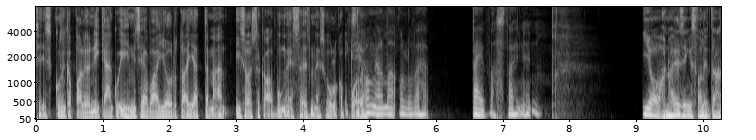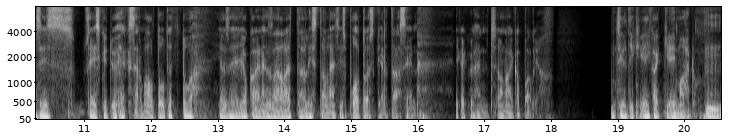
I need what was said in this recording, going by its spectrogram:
siis kuinka paljon ikään kuin ihmisiä vaan joudutaan jättämään isoissa kaupungeissa esimerkiksi Eikö se ulkopuolella. ongelma ollut vähän päinvastainen? Joo, no Helsingissä valitaan siis 79 valtuutettua ja se jokainen saa laittaa listalleen siis puolitoista kertaa sen. Eli kyllähän nyt se on aika paljon. Mutta silti ei kaikki ei mahdu. Mm.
